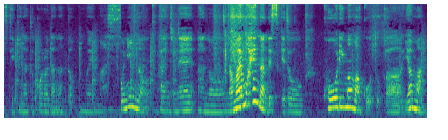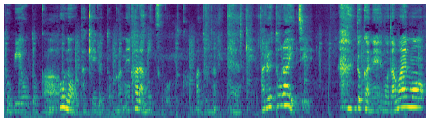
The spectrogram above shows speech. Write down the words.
素敵なところだなと思います。5人の男女ねあの名前も変なんですけど氷ママ子とか山飛びおとか炎たけるとかね唐光子とかあと何誰だっけアルトライチ とかねもう名前も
